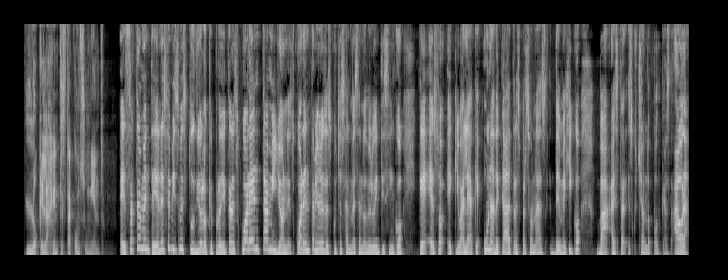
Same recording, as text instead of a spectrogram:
lo que la gente está consumiendo. Exactamente, y en ese mismo estudio lo que proyectan es 40 millones, 40 millones de escuchas al mes en 2025, que eso equivale a que una de cada tres personas de México va a estar escuchando podcast. Ahora,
